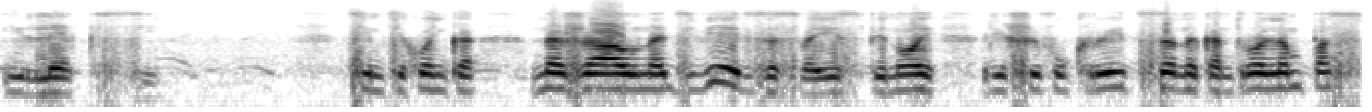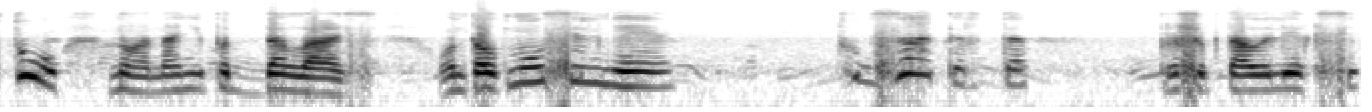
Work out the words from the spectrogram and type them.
и Лекси. Тим тихонько нажал на дверь за своей спиной, решив укрыться на контрольном посту, но она не поддалась. Он толкнул сильнее. «Тут заперто», — прошептала Лекси.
